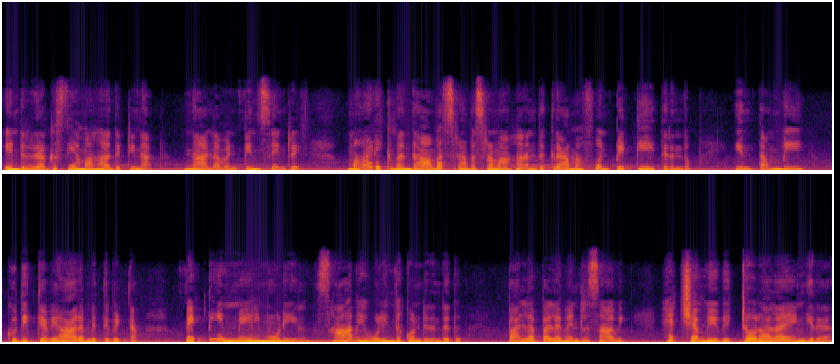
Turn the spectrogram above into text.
என்று ரகசியமாக அதட்டினான். நான் அவன் பின் சென்றேன். மாடிக்கு வந்து அவசர அவசரமாக அந்த கிராமபோன் பெட்டியை திறந்தோம். என் தம்பி குதிக்கவே ஆரம்பித்து விட்டான். பெட்டியின் மேல் மூடியில் சாவி ஒளிந்து கொண்டிருந்தது. பல பலவென்று சாவி. ஹெச்எம்இ விக்டோராலா என்கிற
